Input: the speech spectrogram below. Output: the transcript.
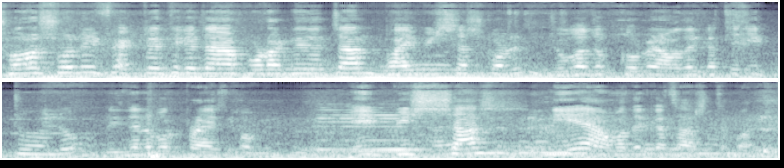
সরাসরি ফ্যাক্টরি থেকে যারা প্রোডাক্ট নিতে চান, ভাই, বিশ্বাস করেন, যোগাযোগ করবেন। আমাদের কাছে একটু হলেও রিজনেবল প্রাইস পাবেন। এই বিশ্বাস নিয়ে আমাদের কাছে আসতে পারেন।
